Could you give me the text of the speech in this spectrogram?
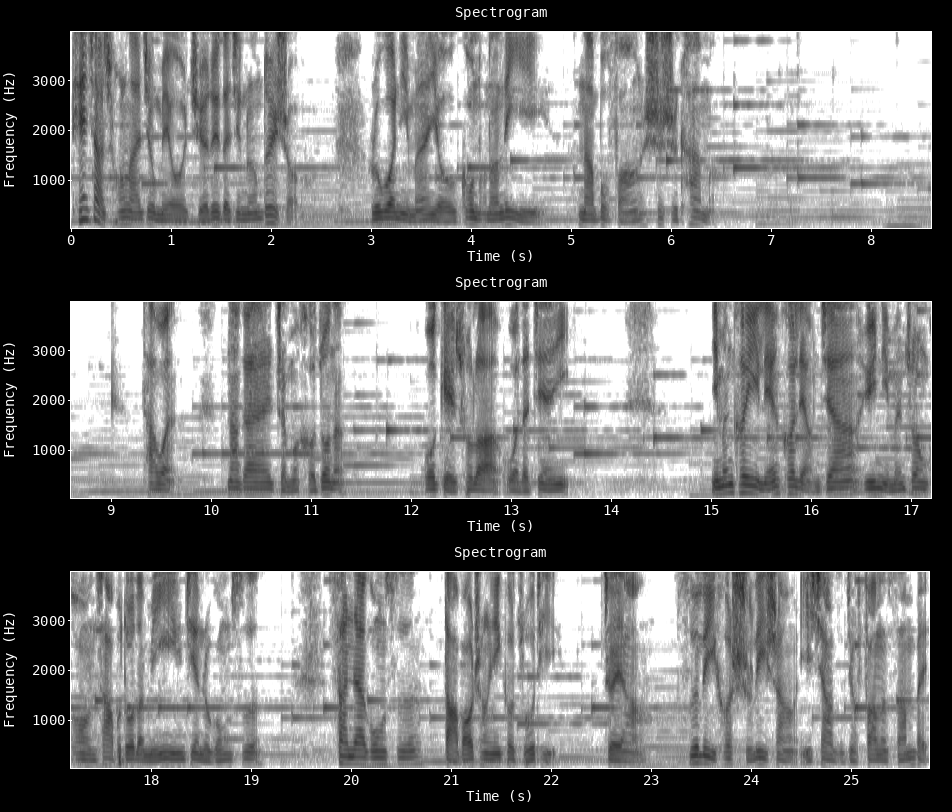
天下从来就没有绝对的竞争对手。如果你们有共同的利益。”那不妨试试看嘛。他问：“那该怎么合作呢？”我给出了我的建议：你们可以联合两家与你们状况差不多的民营建筑公司，三家公司打包成一个主体，这样资历和实力上一下子就翻了三倍。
